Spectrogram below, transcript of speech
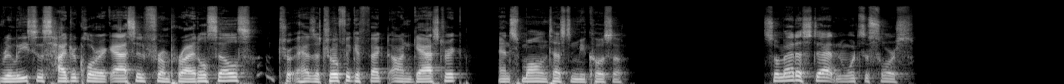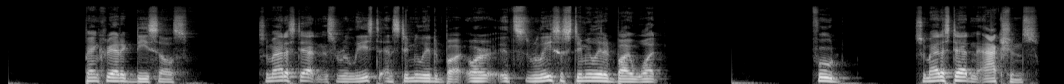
Releases hydrochloric acid from parietal cells, has a trophic effect on gastric and small intestine mucosa. Somatostatin, what's the source? Pancreatic D cells. Somatostatin is released and stimulated by, or its release is stimulated by what? Food. Somatostatin actions.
